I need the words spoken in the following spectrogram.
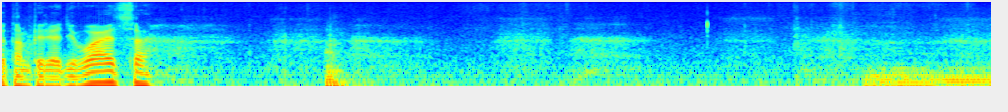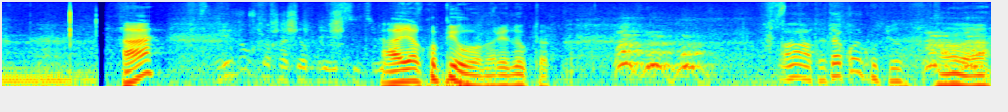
Ленька там переодевается. А? Редуктор хотел привезти тебе. А я купил он редуктор. А, ты такой купил? Ну да.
